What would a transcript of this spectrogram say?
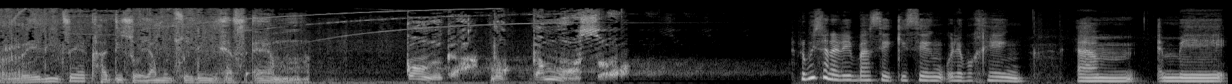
reditse kgatiso ya motsweding fm konka bokamoso. Re buisana le basekiseng o lebogeng um mme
